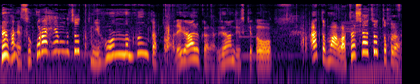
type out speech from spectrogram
なんかね、そこら辺もちょっと日本の文化とあれがあるからあれなんですけど、あとまあ私はちょっとほら、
